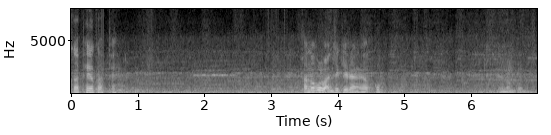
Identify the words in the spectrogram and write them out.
카페요, 카페. 한옥을 완전 개량해갖고 해놓은 겁니다.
